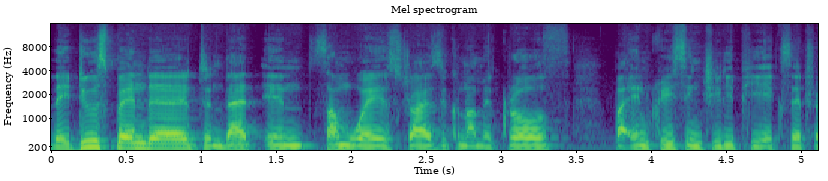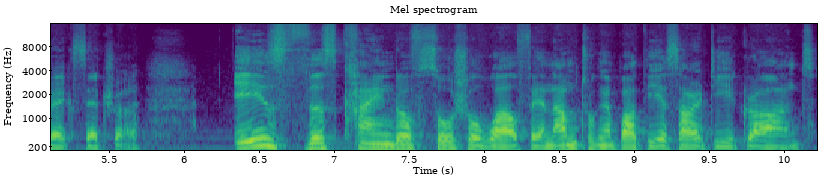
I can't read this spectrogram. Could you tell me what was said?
they do spend it, and that in some ways drives economic growth by increasing GDP, et cetera, et cetera. Is this kind of social welfare, and I'm talking about the SRD grant,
